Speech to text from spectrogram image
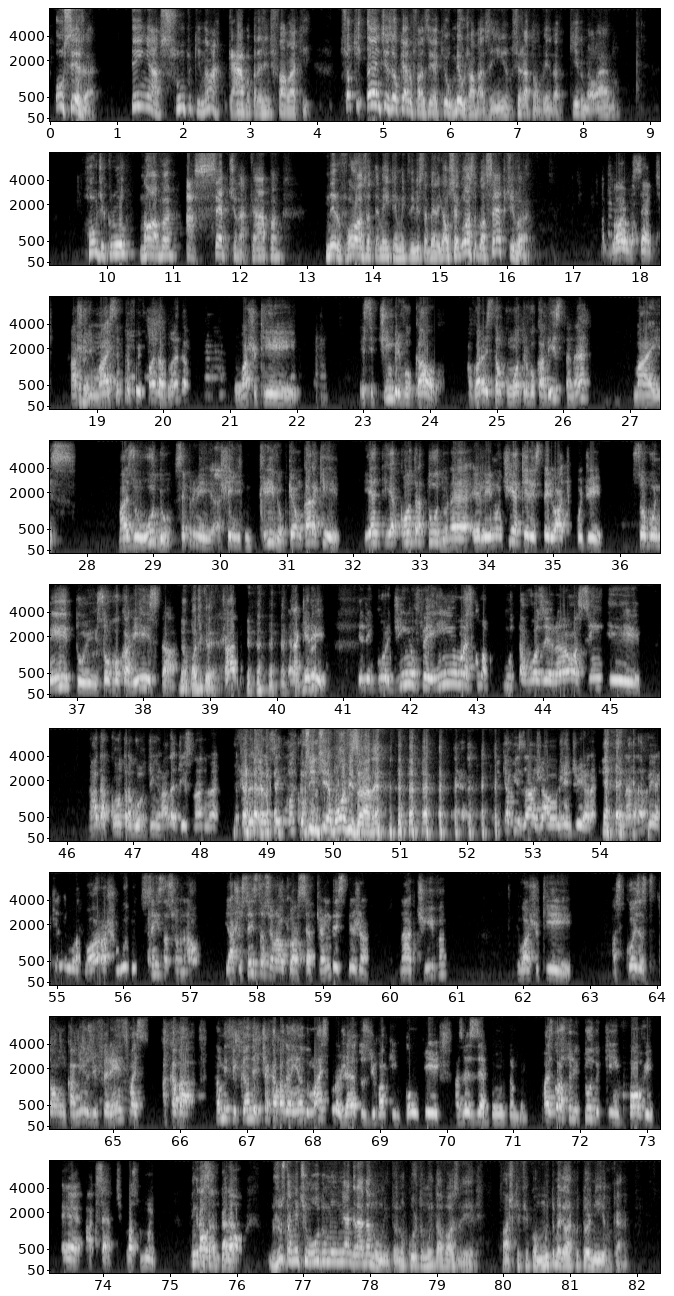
Ou seja, tem assunto que não acaba para a gente falar aqui. Só que antes eu quero fazer aqui o meu jabazinho, vocês já estão vendo aqui do meu lado. Hold Crew, nova, Acept na capa. Nervosa também, tem uma entrevista bem legal. Você gosta do Acept, Ivan? Adoro o Sept. Acho demais. Sempre fui fã da banda. Eu acho que esse timbre vocal, agora eles estão com outro vocalista, né? Mas, mas o Udo sempre me achei incrível, porque é um cara que ia, ia contra tudo, né? Ele não tinha aquele estereótipo de sou bonito e sou vocalista, Não, pode crer. sabe? Era aquele, aquele gordinho, feinho, mas com uma puta vozeirão, assim, e nada contra gordinho, nada disso, nada, né? Eu quero, eu quero dizer contra Hoje em dia é bom avisar, né? tem que avisar já hoje em dia, né? Tem nada a ver. Aquele eu adoro, acho Udo sensacional. E acho sensacional que o Acept ainda esteja na ativa. Eu acho que as coisas tomam caminhos diferentes, mas acaba ramificando e a gente acaba ganhando mais projetos de rock and roll, que às vezes é bom também. Mas gosto de tudo que envolve é, Accept. Gosto muito. Engraçado, cara. Justamente o Udo não me agrada muito. Eu não curto muito a voz dele. Acho que ficou muito melhor que o Tornirro, cara.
